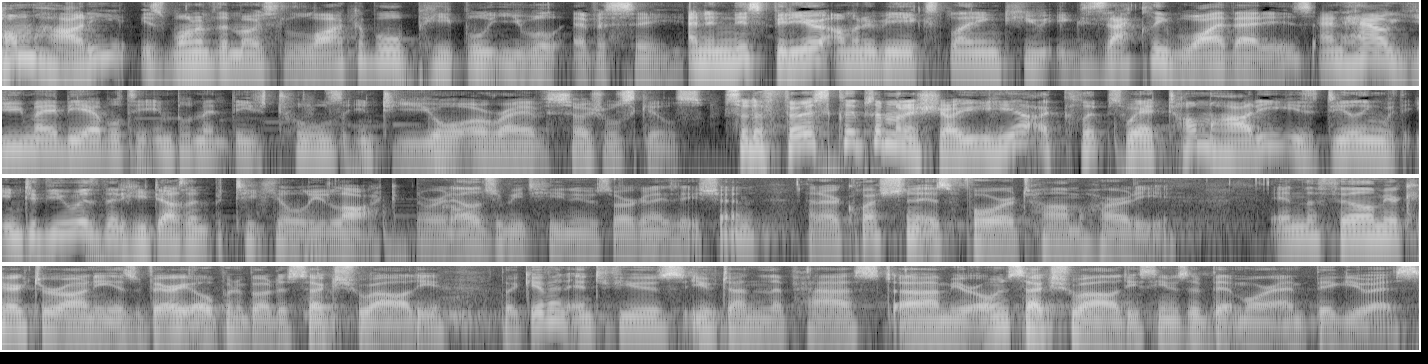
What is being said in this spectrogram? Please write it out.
Tom Hardy is one of the most likable people you will ever see. And in this video, I'm going to be explaining to you exactly why that is and how you may be able to implement these tools into your array of social skills. So the first clips I'm going to show you here are clips where Tom Hardy is dealing with interviewers that he doesn't particularly like. We're an LGBT news organization, and our question is for Tom Hardy. In the film, your character Ronnie is very open about his sexuality, but given interviews you've done in the past, um, your own sexuality seems a bit more ambiguous.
